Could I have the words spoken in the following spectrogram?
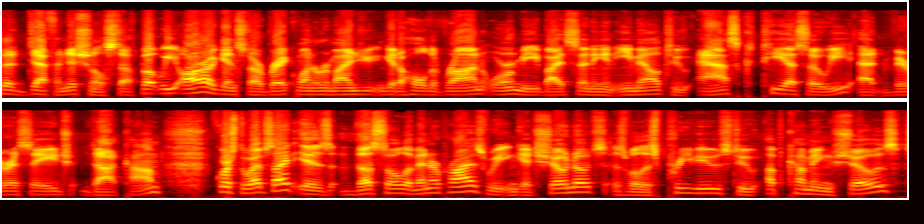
the definitional stuff. But we are against our break. Want to remind you, you can get a hold of Ron or me by sending an email to asktsoe at verasage.com. Of course, the website is the Soul of Enterprise, where you can get show notes as well as previews to upcoming upcoming shows.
